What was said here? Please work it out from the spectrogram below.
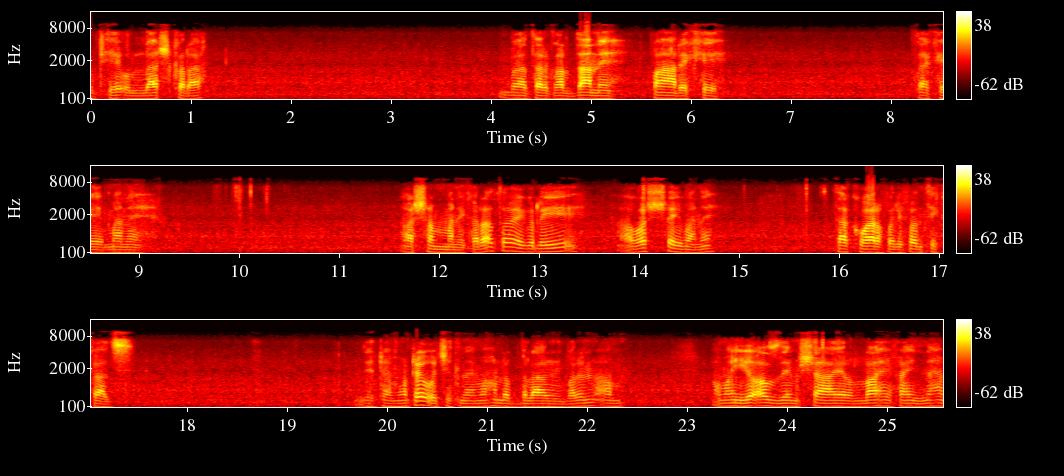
উঠে উল্লাস করা বা তার গর্দানে পা রেখে তাকে মানে অসম্মানী করা। তো এগুলি অবশ্যই মানে তাকুয়ার পরিপন্থী কাজ। যেটা মোটেও উচিত নয়। মোহান রব্বুল বলেন আজম শাহ আল্লাহ ফাইন্নাহা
